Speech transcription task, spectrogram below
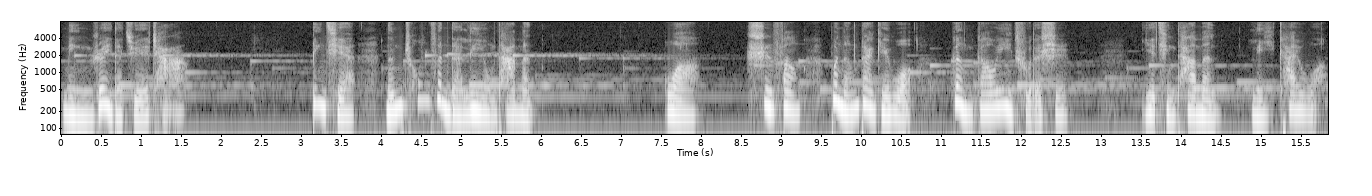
敏锐的觉察，并且能充分的利用它们。我释放不能带给我更高益处的事，也请他们离开我。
